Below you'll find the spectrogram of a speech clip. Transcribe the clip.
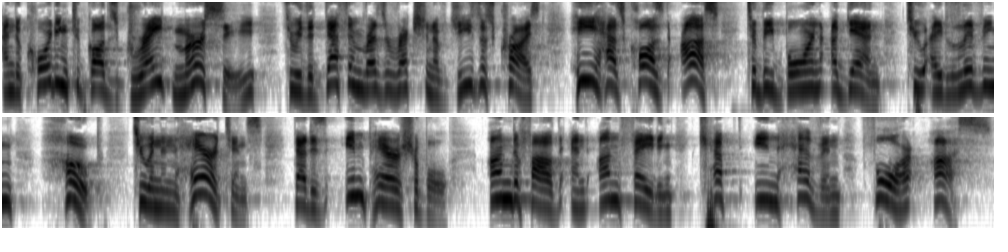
And according to God's great mercy, through the death and resurrection of Jesus Christ, He has caused us to be born again to a living hope, to an inheritance that is imperishable, undefiled, and unfading, kept in heaven for us.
